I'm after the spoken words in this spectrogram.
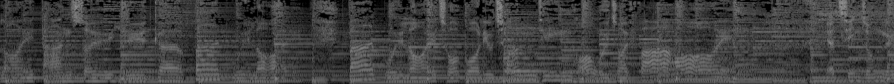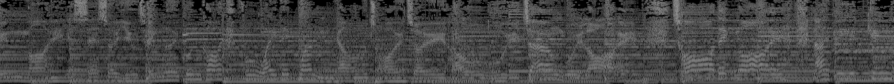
来，但岁月却不回来。来，错过了春天，可会再花开？一千种恋爱，一些需要情泪灌溉，枯萎的温柔，在最后会将回来。错的爱，乃必经的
